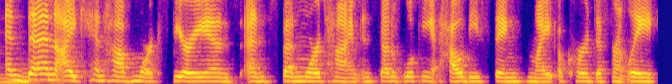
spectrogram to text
Mm. And then I can have more experience and spend more time instead of looking at how these things might occur differently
